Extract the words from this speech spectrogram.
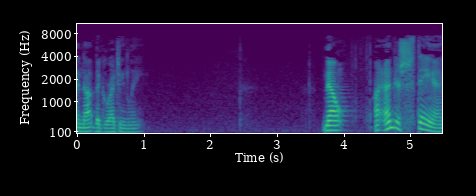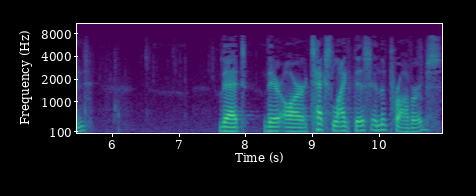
and not begrudgingly. Now, I understand that there are texts like this in the Proverbs.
